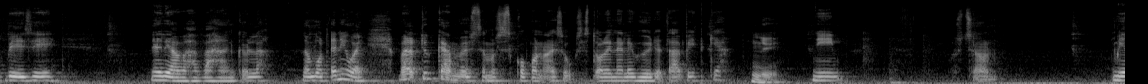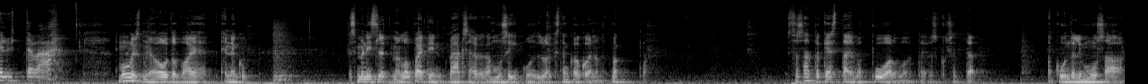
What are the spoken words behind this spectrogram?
4-6 biisiä. Neljä on vähän vähän kyllä. No mutta anyway, mä tykkään myös semmoisista kokonaisuuksista, oli ne lyhyitä tai pitkiä. Niin. Niin musta se on miellyttävää. Mulla oli semmoinen outo vaihe ennen kuin se meni sille, että mä lopetin vähäksi aikaa musiikin kuuntelua kokonaan, mutta mä, se saattoi kestää jopa puoli vuotta joskus, että mä kuuntelin musaa,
